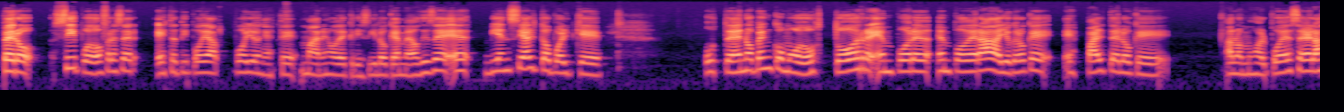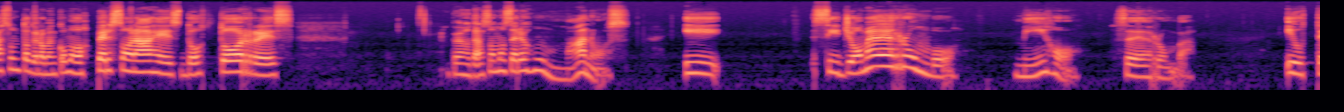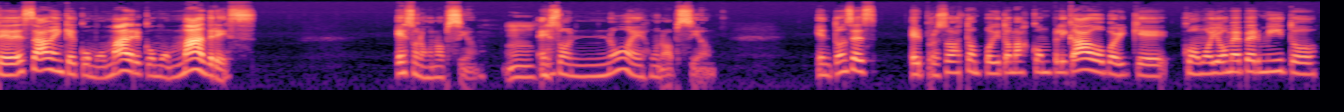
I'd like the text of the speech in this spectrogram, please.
Pero sí puedo ofrecer este tipo de apoyo en este manejo de crisis. Lo que Mels dice es bien cierto porque ustedes no ven como dos torres empoderadas. Yo creo que es parte de lo que a lo mejor puede ser el asunto que lo ven como dos personajes, dos torres, pero nosotras somos seres humanos. Y si yo me derrumbo, mi hijo se derrumba. Y ustedes saben que como madre, como madres, eso no es una opción. Eso no es una opción. Entonces, el proceso es hasta un poquito más complicado porque como yo me permito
